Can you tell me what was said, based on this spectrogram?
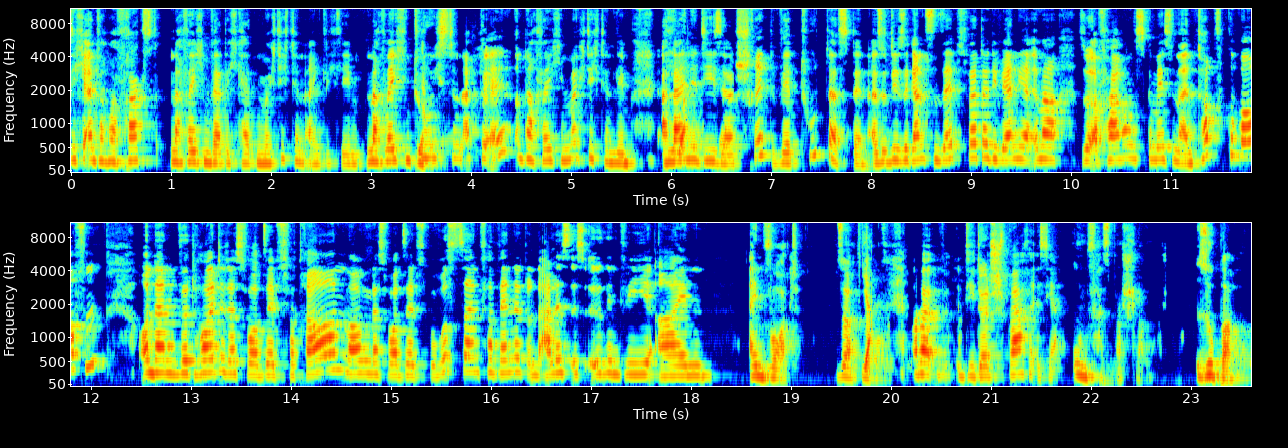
dich einfach mal fragst, nach welchen Wertigkeiten möchte ich denn eigentlich leben? Nach welchen tue ja. ich es denn aktuell und nach welchen möchte ich denn leben? Alleine ja. dieser Schritt, wer tut das denn? Also diese ganzen Selbstwörter, die werden ja immer so erfahrungsgemäß in einen Topf geworfen und dann wird heute das Wort Selbstvertrauen, morgen das Wort Selbstbewusstsein verwendet und alles ist irgendwie ein, ein Wort. So. Ja. Aber die deutsche Sprache ist ja unfassbar schlau. Super.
